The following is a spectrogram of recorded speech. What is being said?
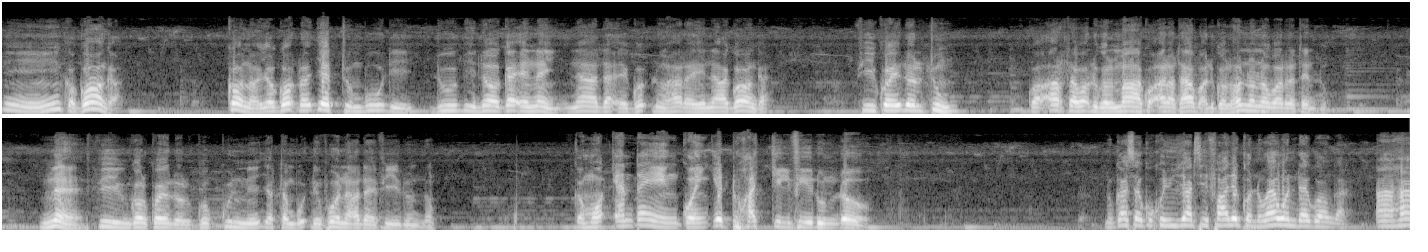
i ko goonga. Kono yo goɗɗo ƴettu mbuuɗi duuɓi noga e nayi naada e goɗɗum hara e hina goonga. Fii koyɗol tun ko arta waɗugol maa ko arata waɗugol holno no warraten ɗum. Ne fii ngol koyɗol gokkunni ƴetta mbuɗɗin fof naada e fii ɗum ɗon. Ko moƴƴanta en kon ƴettu hakkil fii ɗum ɗo. No gasa koko yujati faali ko no wawi wonde e goonga? Aha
